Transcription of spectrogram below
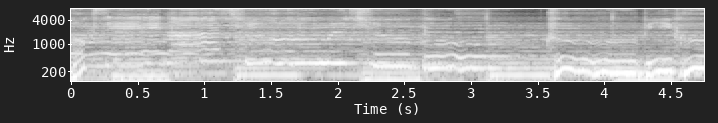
억새가 춤을 추고 굽이고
